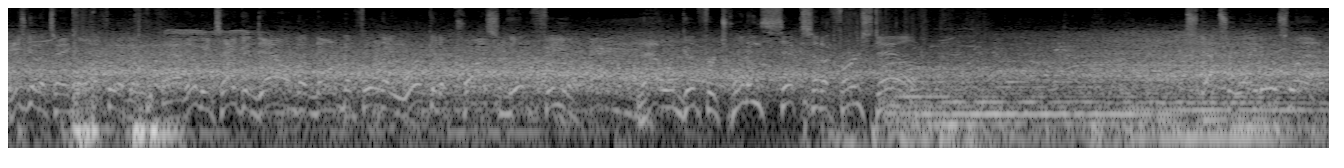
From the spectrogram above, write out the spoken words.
He's going to take off with it. And he'll be taken down, but not before they work it across midfield. That one good for 26 and a first down. Steps away to his left.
